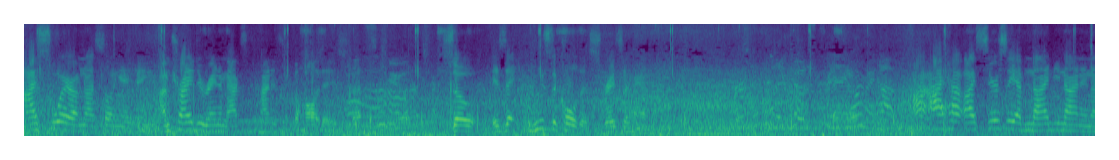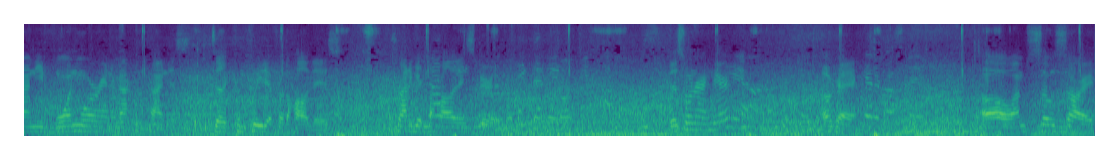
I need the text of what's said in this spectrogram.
I swear I'm not selling anything. I'm trying to do random acts of kindness for the holidays. That's true. So is that who's the coldest? Raise your hand. It's warming up. I, I have I seriously have 99 and I need one more random act of kindness to complete it for the holidays. Trying to get in the holiday spirit. Take that needle. This one right here? Yeah. Okay. Get it roughly. Oh, I'm so sorry.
